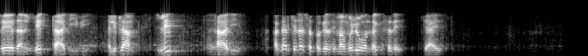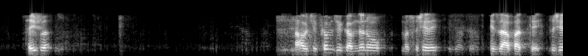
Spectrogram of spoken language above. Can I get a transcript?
زیدا للتادیب الف لام للتادیب اگر چې نسب پکې معمولی غونډه کې څه دی جائز صحیح شو او چې کم چې کم دنو مسشه دي اضافت ته څه شي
